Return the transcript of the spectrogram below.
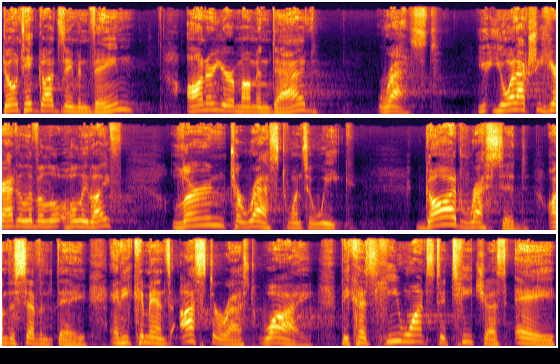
Don't take God's name in vain. Honor your mom and dad rest. You, you want to actually hear how to live a holy life? Learn to rest once a week. God rested on the seventh day, and He commands us to rest. Why? Because He wants to teach us A,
